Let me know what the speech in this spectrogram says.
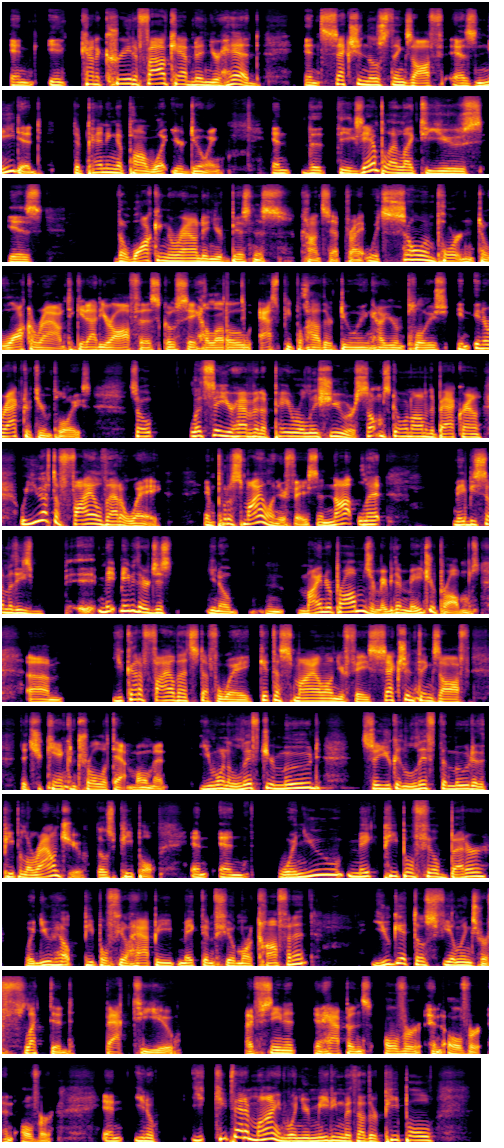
and it kind of create a file cabinet in your head and section those things off as needed depending upon what you're doing. And the the example I like to use is the walking around in your business concept, right? Which is so important to walk around, to get out of your office, go say hello, ask people how they're doing, how your employees in, interact with your employees. So let's say you're having a payroll issue or something's going on in the background. Well, you have to file that away and put a smile on your face and not let maybe some of these, maybe they're just, you know, minor problems or maybe they're major problems. Um, you got to file that stuff away, get the smile on your face, section things off that you can't control at that moment you want to lift your mood so you can lift the mood of the people around you those people. And and when you make people feel better when you help people feel happy make them feel more confident you get those feelings reflected back to you. I've seen it it happens over and over and over. And you know you keep that in mind when you're meeting with other people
